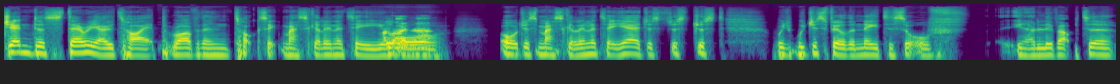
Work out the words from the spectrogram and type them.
gender stereotype rather than toxic masculinity I like that. or or just masculinity. Yeah, just just just we we just feel the need to sort of you know live up to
